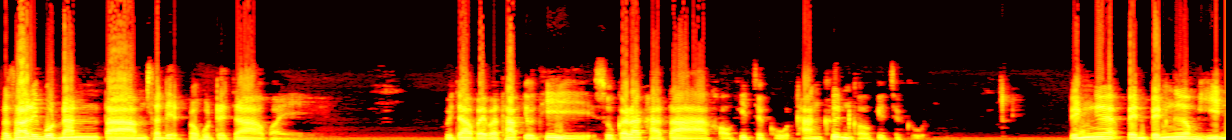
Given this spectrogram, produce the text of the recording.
ภาษาริบุตรนั้นตามเสด็จพระพุทธเจ้าไปพระเจ้าไปประทับอยู่ที่สุกรขาตาของคิจกูดทางขึ้นของคิจกูดเป็นเงื่อเป็นเป็นเงื่อมหิน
